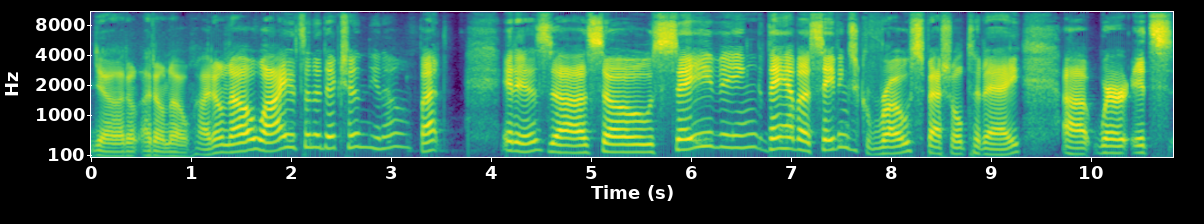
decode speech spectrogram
Yeah, I don't I don't know. I don't know why it's an addiction, you know, but it is. Uh, so saving they have a savings grow special today uh, where it's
